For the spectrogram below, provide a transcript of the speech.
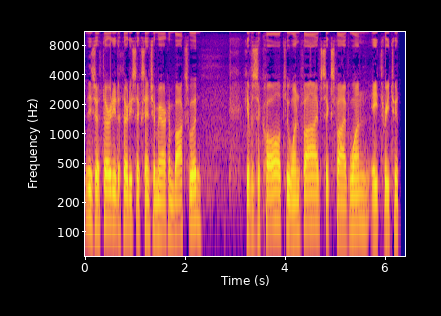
These are 30 to 36 inch American boxwood. Give us a call, 215 651 8329.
